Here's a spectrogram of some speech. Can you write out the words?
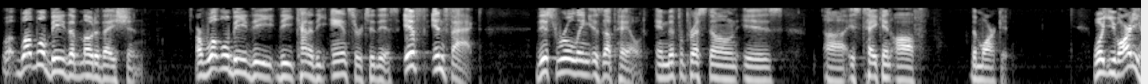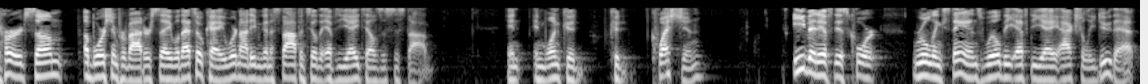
What, will be the motivation, or what will be the the kind of the answer to this, if in fact this ruling is upheld and mifepristone is uh, is taken off the market. Well, you've already heard some abortion providers say, "Well, that's okay. We're not even going to stop until the FDA tells us to stop." And and one could could question, even if this court ruling stands, will the FDA actually do that?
